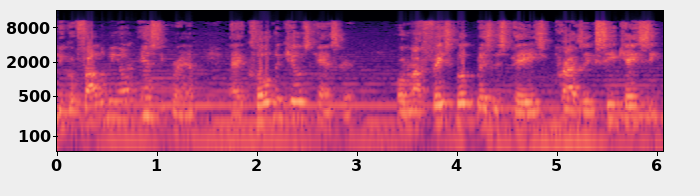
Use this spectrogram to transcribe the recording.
You can follow me on Instagram at Clothing Kills Cancer or my Facebook business page, Project CKC.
